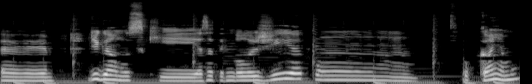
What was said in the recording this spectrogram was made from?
é, digamos que essa tecnologia com o cânhamo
